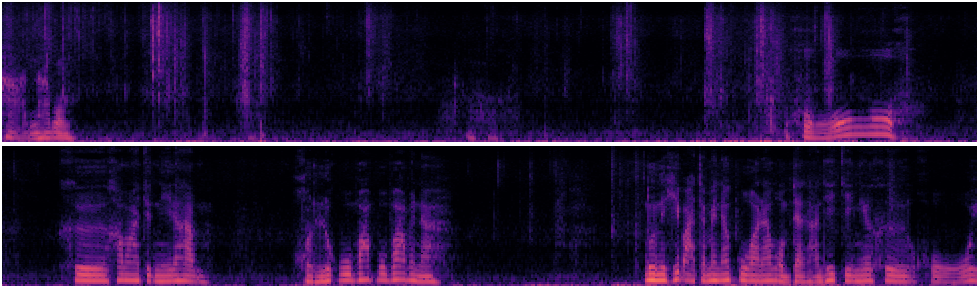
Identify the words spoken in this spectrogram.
ผ่านนะครับผมโอ้โห คือเข้ามาจุดนี้นะครับ ขนลุกวูบวาบูบวาไปนะ ดูในคลิปอาจจะไม่น่ากลัวนะผมแต่สถานที่จริงนี่ก็คือโอ้โหย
